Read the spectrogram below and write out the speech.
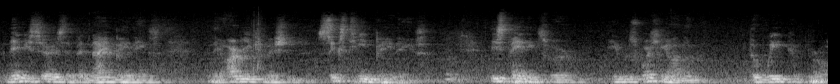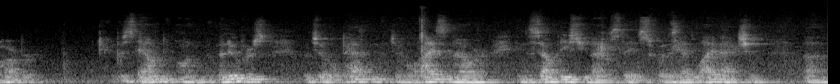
the Navy series had been nine paintings, and the Army commissioned 16 paintings. These paintings were, he was working on them the week of Pearl Harbor. He was down on maneuvers with General Patton and General Eisenhower in the southeast United States where they had live action. Uh,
